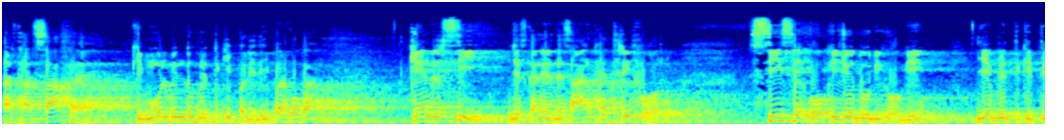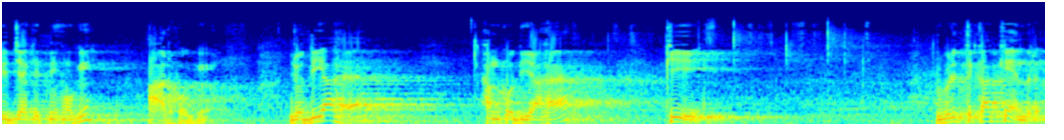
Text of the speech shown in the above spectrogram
अर्थात साफ़ है कि मूल बिंदु वृत्त की परिधि पर होगा। केंद्र सी जिसका निर्देशांक है थ्री फोर सी से ओ की जो दूरी होगी, ये वृत्त की त्रिज्या कितनी होगी? आर होगी। जो दिया है, हमको दिया है कि वृत्त का केंद्र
